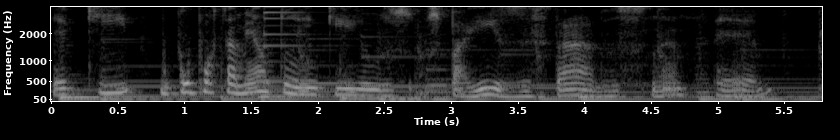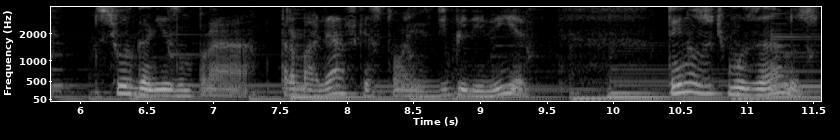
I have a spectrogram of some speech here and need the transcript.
é que o comportamento em que os, os países, os estados, né, é, se organizam para trabalhar as questões de epidemia tem nos últimos anos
